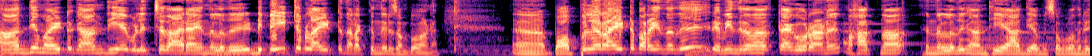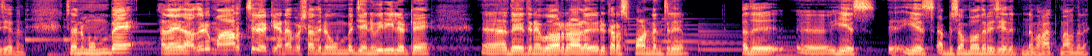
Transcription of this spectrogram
ആദ്യമായിട്ട് ഗാന്ധിയെ വിളിച്ചത് ആരാ എന്നുള്ളത് ഡിബേറ്റബിൾ ആയിട്ട് നടക്കുന്ന ഒരു സംഭവമാണ് പോപ്പുലറായിട്ട് പറയുന്നത് രവീന്ദ്രനാഥ് ടാഗോറാണ് മഹാത്മാ എന്നുള്ളത് ഗാന്ധിയെ ആദ്യം അഭിസംബോധന ചെയ്യുന്നത് പക്ഷെ അതിന് മുമ്പേ അതായത് അതൊരു മാർച്ചിൽ പറ്റിയാണ് പക്ഷെ അതിന് മുമ്പ് ജനുവരിയിലൊക്കെ അദ്ദേഹത്തിന് വേറൊരാൾ ഒരു കറസ്പോണ്ടൻസിൽ അത് ഹിയസ് ഹിയസ് അഭിസംബോധന ചെയ്തിട്ടുണ്ട് മഹാത്മാവ് എന്നുള്ള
